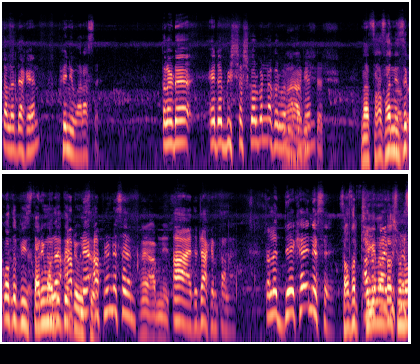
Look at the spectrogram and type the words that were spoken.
তাহলে দেখেন ফিনিবার আছে। তাহলে এটা এটা বিশ্বাস করবেন না করবেন না না দেখেন? বিশ্বাস। না চাষা নিচে কত পিস তারই মধ্যে তো এটা আপনি আপনি নেছেন? হ্যাঁ আপনি আয় তো দেখেন তাহলে। তাহলে দেখেই নেছে। চাচার ঠিকানাটা শোনো?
